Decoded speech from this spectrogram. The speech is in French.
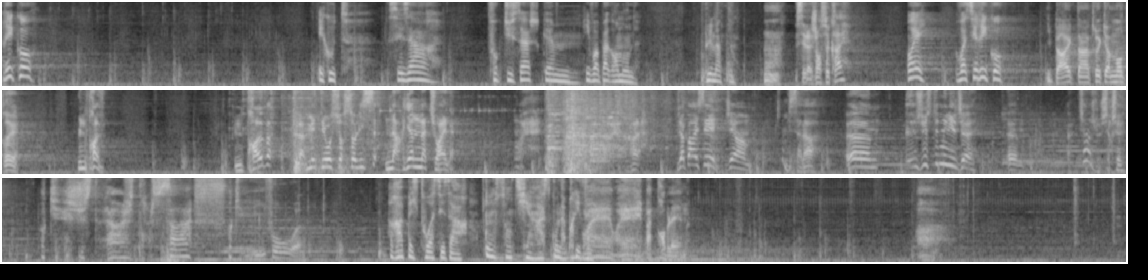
Rico Écoute, César, faut que tu saches qu'il voit pas grand monde. Plus maintenant. C'est l'agent secret? Oui, voici Rico. Il paraît que t'as un truc à me montrer. Une preuve. Une preuve que la météo sur Solis n'a rien de naturel. Voilà. Viens par ici, j'ai un... Qui a mis ça là Euh... Juste une minute, j'ai... Euh... Tiens, je le cherchais. Ok, juste là, je prends ça... Ok, il faut... euh, Rappelle-toi, César, on s'en tient à ce qu'on a prévu. Ouais, ouais, pas de problème. Ah.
